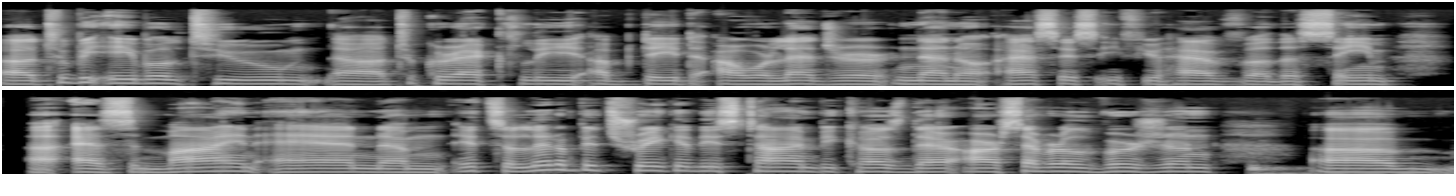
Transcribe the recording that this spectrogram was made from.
uh, to be able to uh, to correctly update our ledger nano assets if you have uh, the same uh, as mine and um, it's a little bit tricky this time because there are several version um,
